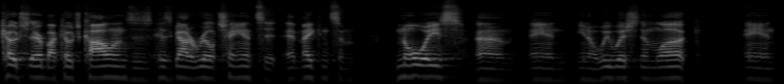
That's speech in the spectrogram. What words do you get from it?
coached there by Coach Collins, is, has got a real chance at, at making some noise. Um, and you know, we wish them luck. And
